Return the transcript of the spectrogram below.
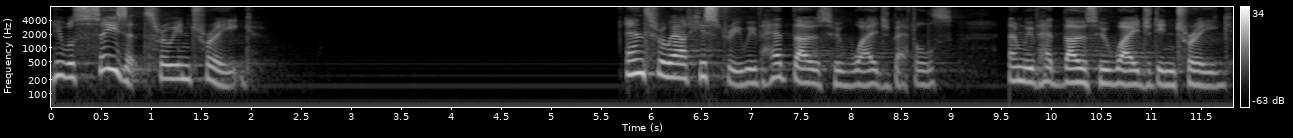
He will seize it through intrigue. And throughout history, we've had those who waged battles and we've had those who waged intrigue.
